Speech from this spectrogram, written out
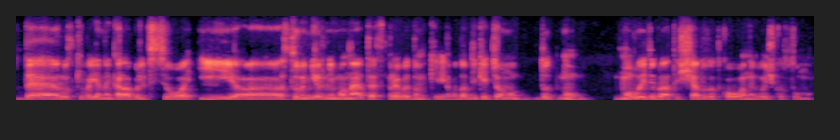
Де русський воєнний корабль все, і е, сувенірні монети з приводом Києва. Завдяки цьому ну, змогли зібрати ще додаткову невеличку суму.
